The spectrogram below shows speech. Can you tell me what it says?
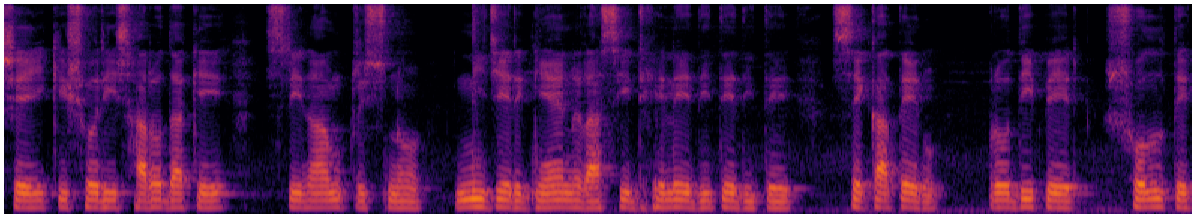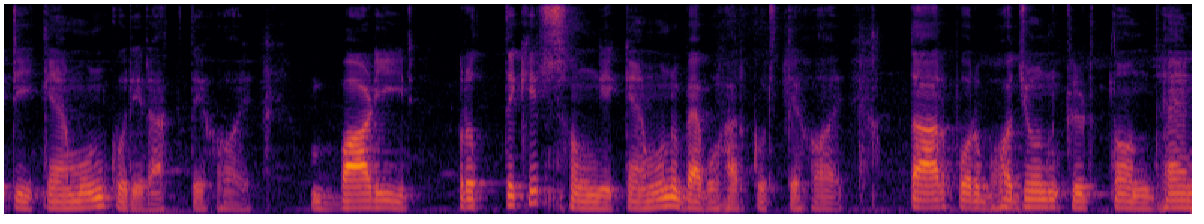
সেই কিশোরী সারদাকে শ্রীরামকৃষ্ণ নিজের জ্ঞান রাশি ঢেলে দিতে দিতে শেখাতেন, প্রদীপের সলতেটি কেমন করে রাখতে হয়, বাড়ির প্রত্যেকের সঙ্গে কেমন ব্যবহার করতে হয়, তারপর ভজন, কীর্তন, ধ্যান,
